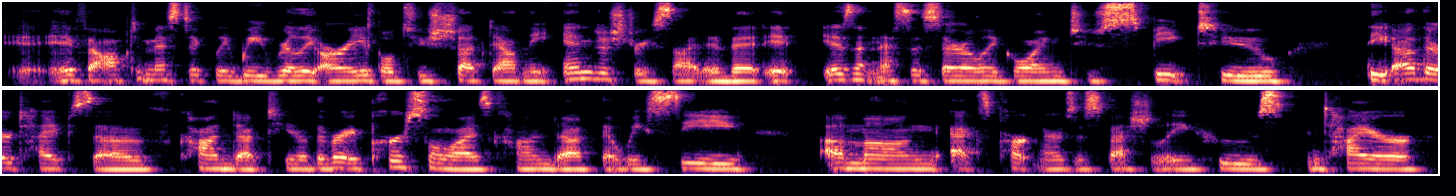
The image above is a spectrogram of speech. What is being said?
if optimistically we really are able to shut down the industry side of it, it isn't necessarily going to speak to the other types of conduct here, the very personalized conduct that we see among ex partners, especially whose entire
